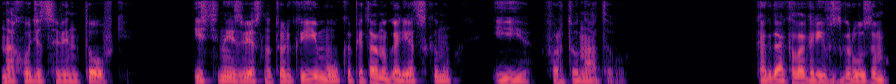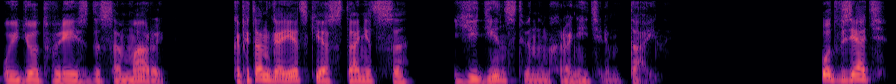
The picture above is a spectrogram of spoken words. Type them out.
находятся винтовки. Истина известна только ему, капитану Горецкому и Фортунатову. Когда Калагриф с грузом уйдет в рейс до Самары, капитан Горецкий останется единственным хранителем тайны. Вот взять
